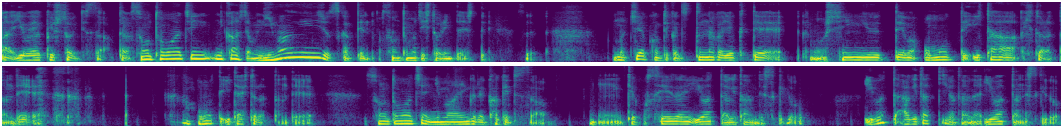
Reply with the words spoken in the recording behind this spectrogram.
あ予約しといてさ、だからその友達に関してはも2万円以上使ってんの。その友達一人に対して。もう千秋君っていうかずっと仲良くて、もう親友って思っていた人だったんで 思っていた人だったんで、その友達に2万円ぐらいかけてさ、うん、結構盛大に祝ってあげたんですけど、祝ってあげたって言い方はね、祝ったんですけど、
